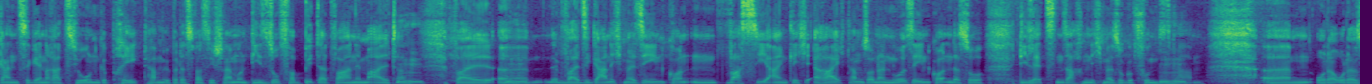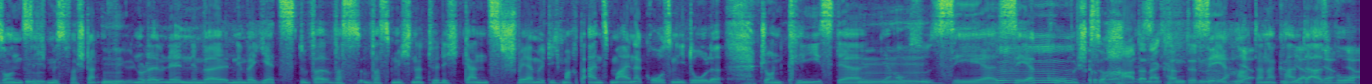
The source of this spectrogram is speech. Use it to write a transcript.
ganze Generationen geprägt haben über das, was sie schreiben und die so verbittert waren im Alter, weil, äh, weil sie gar nicht mehr sehen konnten, was sie eigentlich erreicht haben, sondern nur sehen konnten, dass so die letzten Sachen nicht mehr so gefunzt haben ähm, oder, oder sonst sich missverstanden fühlen. Oder nehmen wir, nehmen wir jetzt, wa- was, was mich natürlich ganz schwermütig macht, eins meiner großen Idole, John Cleese, der, der auch so sehr, sehr komisch So geworden hart ist. an der Kante, ne? Sehr hart Ja. an der Kante, Ja, also ja, wo,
